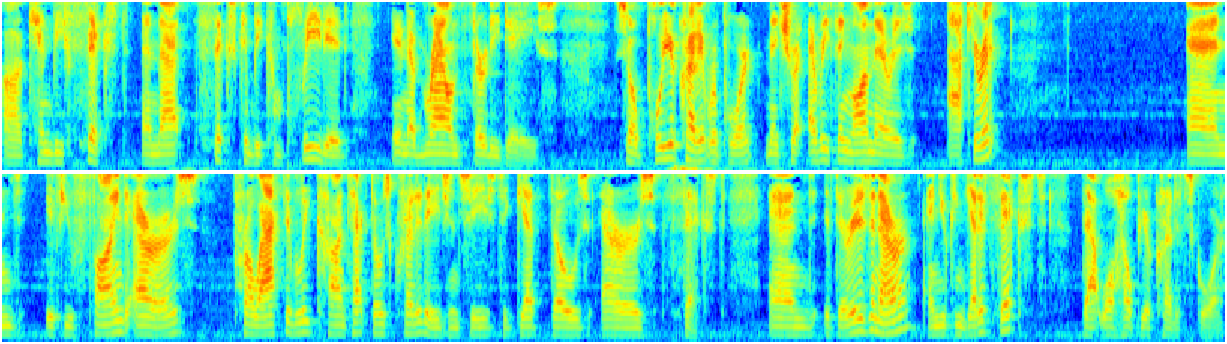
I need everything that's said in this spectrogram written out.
uh, can be fixed, and that fix can be completed in around 30 days. So pull your credit report, make sure everything on there is accurate, and if you find errors, proactively contact those credit agencies to get those errors fixed. And if there is an error and you can get it fixed, that will help your credit score.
